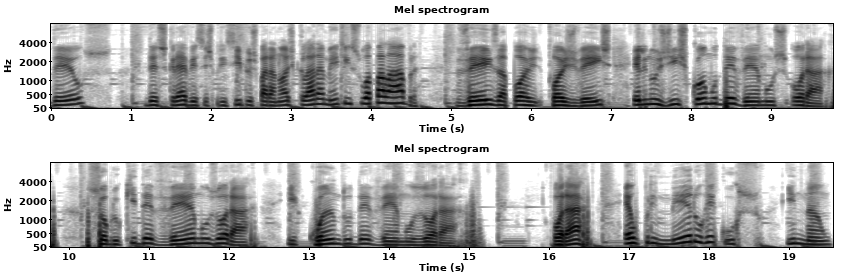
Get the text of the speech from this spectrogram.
Deus descreve esses princípios para nós claramente em Sua palavra vez após vez, ele nos diz como devemos orar, sobre o que devemos orar e quando devemos orar. Orar é o primeiro recurso e não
